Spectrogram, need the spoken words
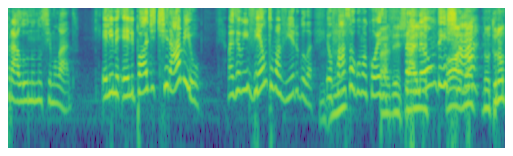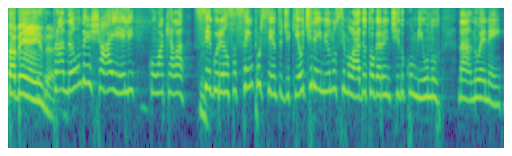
para aluno no simulado. Ele, ele pode tirar mil, mas eu invento uma vírgula, uhum. eu faço alguma coisa para não deixar. Oh, não, não, tu não tá bem ainda. Para não deixar ele com aquela segurança 100% de que eu tirei mil no simulado, eu tô garantido com mil no, na, no Enem.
